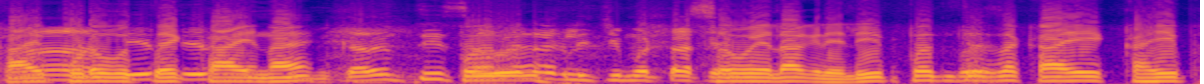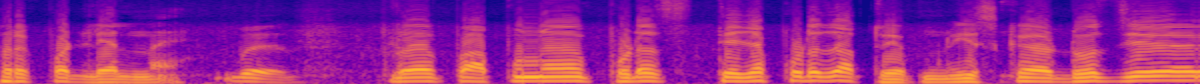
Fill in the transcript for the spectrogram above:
काय हा, पुढं ते- होतंय काय नाही. कारण ती पण सवय लागली चिमट टाकायची. सवय लागलेली पण त्याचा काय काही फरक पडलेला नाही. बर. आपण पुढं त्याच्या पुढे जातोय आपण इसक डोस जे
